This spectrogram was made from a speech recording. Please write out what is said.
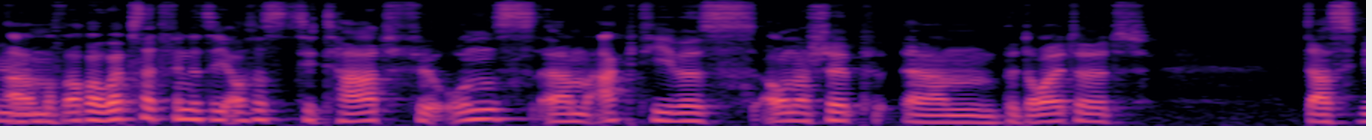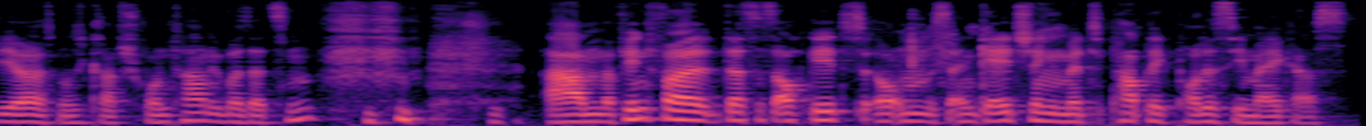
Mhm. Ähm, auf eurer Website findet sich auch das Zitat für uns, ähm, aktives Ownership ähm, bedeutet, dass wir, das muss ich gerade spontan übersetzen, ähm, auf jeden Fall, dass es auch geht um das Engaging mit Public Policy Makers.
